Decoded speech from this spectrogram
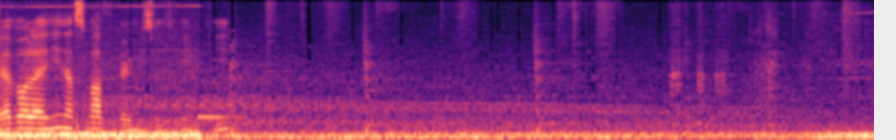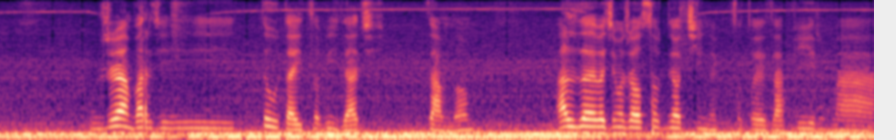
ja wolę nie na słuchawkach niż dźwięki. Używam bardziej tutaj, co widać za mną. Ale będzie może osobny odcinek, co to jest za firma.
